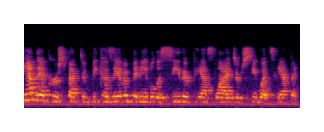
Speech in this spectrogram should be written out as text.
have that perspective because they haven't been able to see their past lives or see what's happened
